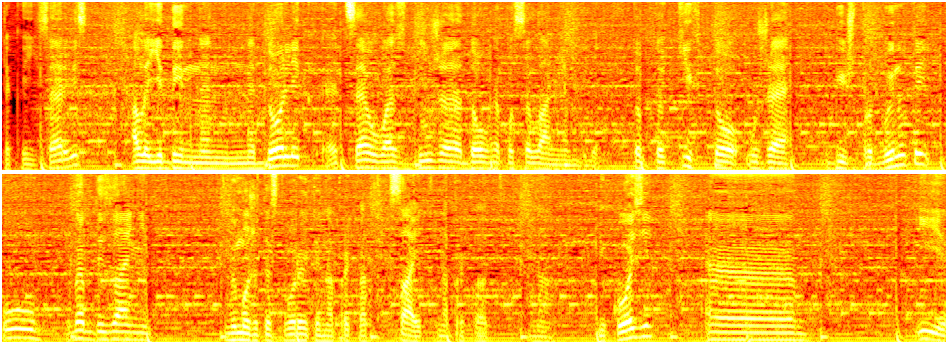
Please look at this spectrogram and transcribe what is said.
такий сервіс. Але єдиний недолік е, це у вас дуже довге посилання буде. Тобто ті, хто вже більш продвинутий у веб-дизайні, ви можете створити, наприклад, сайт, наприклад, на Юкозі. І, е,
